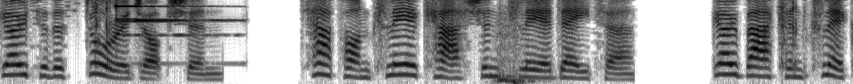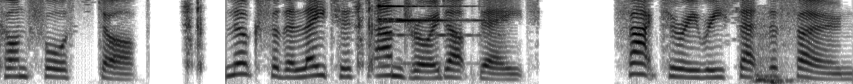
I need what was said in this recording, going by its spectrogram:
Go to the Storage option. Tap on Clear Cache and Clear Data. Go back and click on Force Stop. Look for the latest Android update. Factory reset the phone.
